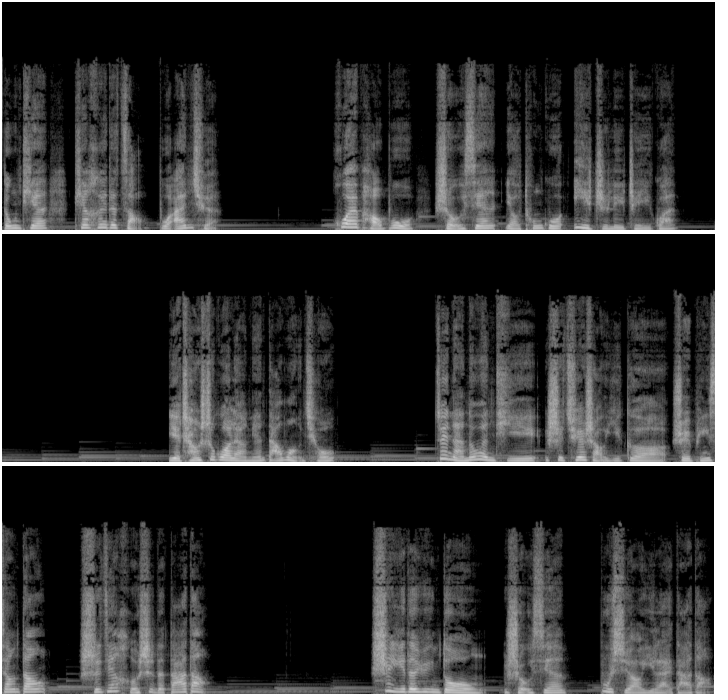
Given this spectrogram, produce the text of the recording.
冬天天黑的早不安全。户外跑步首先要通过意志力这一关。也尝试过两年打网球，最难的问题是缺少一个水平相当、时间合适的搭档。适宜的运动首先不需要依赖搭档。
